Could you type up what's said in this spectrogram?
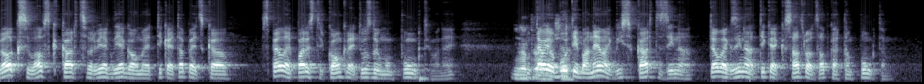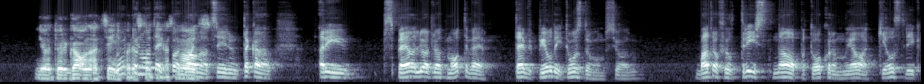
Vēl kas ir labs, ka kartes var viegli iegaumēt tikai tāpēc, ka spēlē parasti ir konkrēti uzdevumi un punkti. Nu, Un tev jau protams, jā. būtībā nevajag visu karti zināt. Tev vajag zināt tikai, kas atrodas apkārt tam punktam. Jo tur ir galvenā cīņa. Nu, tur notiekās. pa- Nu, galvenā cīņa. Tā kā arī spēle ļoti, ļoti motivē tevi pildīt uzdevumus. Jo Battlefield 3 nav pa to, kuram ir lielāka kilstrīga.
